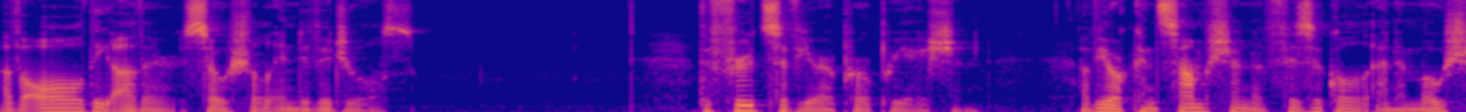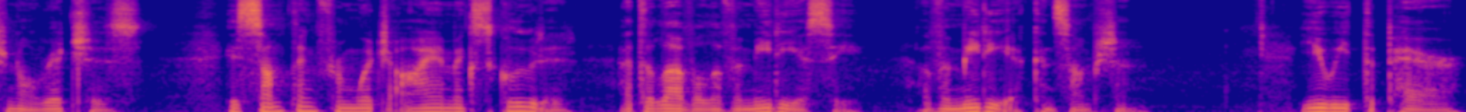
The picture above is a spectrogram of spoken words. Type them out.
of all the other social individuals. The fruits of your appropriation, of your consumption of physical and emotional riches, is something from which I am excluded at the level of immediacy, of immediate consumption. You eat the pear,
